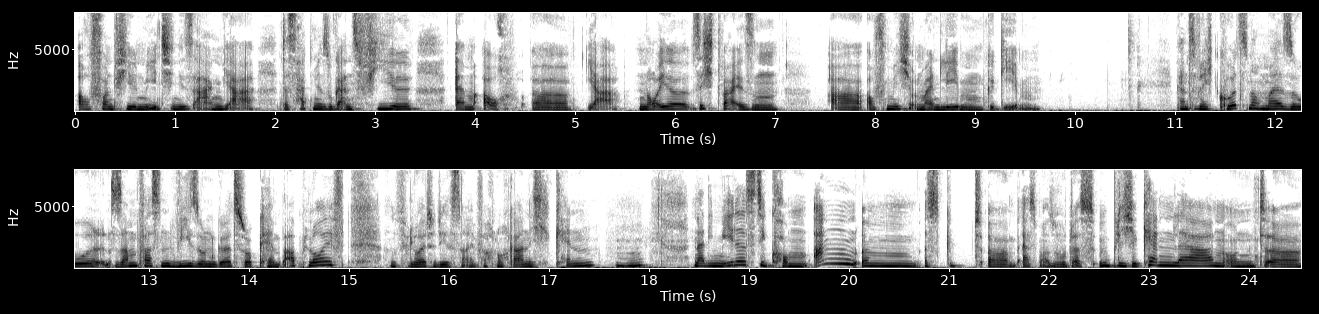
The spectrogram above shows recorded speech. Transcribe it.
auch von vielen Mädchen, die sagen, ja, das hat mir so ganz viel ähm, auch äh, ja neue Sichtweisen äh, auf mich und mein Leben gegeben. Kannst du vielleicht kurz nochmal so zusammenfassen, wie so ein Girls Rock Camp abläuft? Also für Leute, die es einfach noch gar nicht kennen. Mhm. Na, die Mädels, die kommen an. Ähm, es gibt äh, erstmal so das übliche Kennenlernen und äh,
